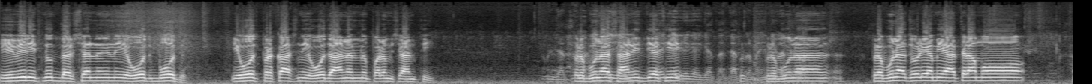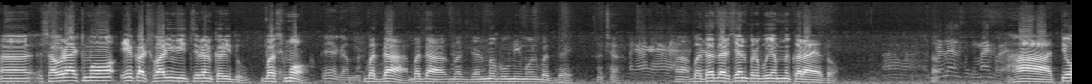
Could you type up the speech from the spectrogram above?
એવી રીતનું દર્શન એવો જ બોધ. એવો જ પ્રકાશ ને એવો જ આનંદ પરમ શાંતિ. પ્રભુના સાનિધ્યથી પ્રભુના પ્રભુના જોડે અમે યાત્રામાં સૌરાષ્ટ્રમાં એક અઠવાડિયું વિચરણ કર્યું હતું બસમાં. બધા બધા જન્મભૂમિમાં ને બધે. અચ્છા. હા, બધા દર્શન પ્રભુએ અમને કરાયા હતો હા. ત્યો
